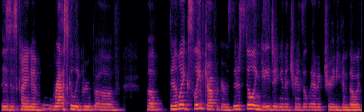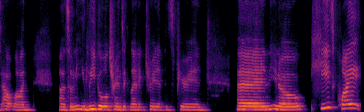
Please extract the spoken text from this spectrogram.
there's this kind of rascally group of of they're like slave traffickers. They're still engaging in a transatlantic trade, even though it's outlawed. Uh, so an illegal transatlantic trade at this period. And, you know, he's quite,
